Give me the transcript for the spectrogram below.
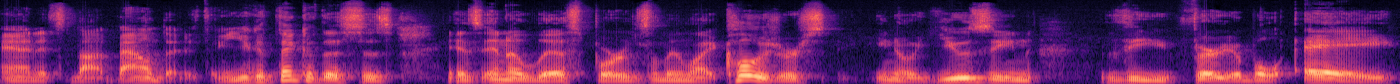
and it's not bound to anything. You can think of this as, as in a Lisp or in something like Clojure's, you know, using the variable a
